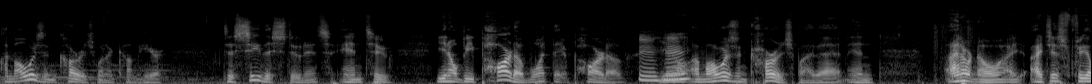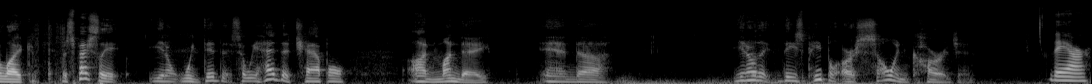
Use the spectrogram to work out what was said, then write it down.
I'm always encouraged when I come here to see the students and to, you know, be part of what they're part of. Mm-hmm. You know, mm-hmm. I'm always encouraged by that. And I don't know. I, I just feel like, especially, you know, we did this. So we had the chapel on Monday, and uh, you know, the, these people are so encouraging. They are.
